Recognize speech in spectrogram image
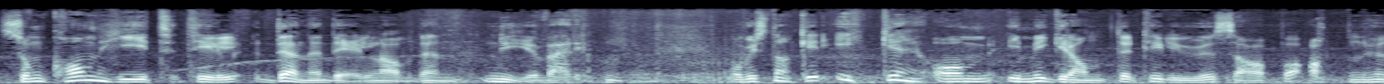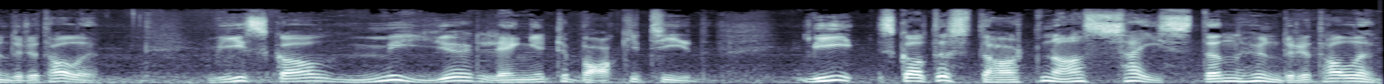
som kom hit til denne delen av den nye verden. Og vi snakker ikke om immigranter til USA på 1800-tallet. Vi skal mye lenger tilbake i tid. Vi skal til starten av 1600-tallet.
